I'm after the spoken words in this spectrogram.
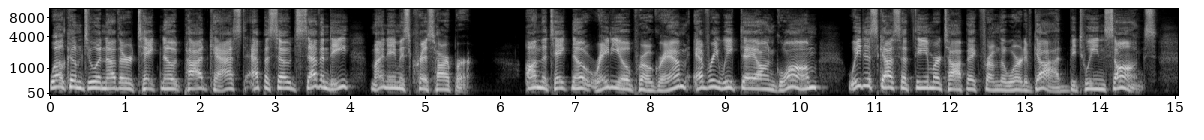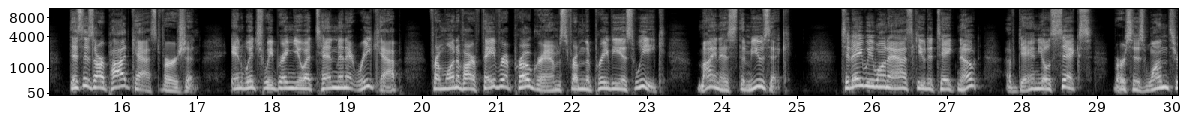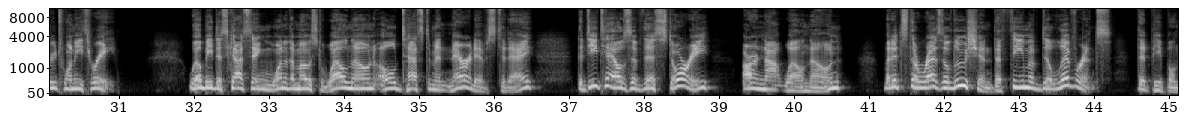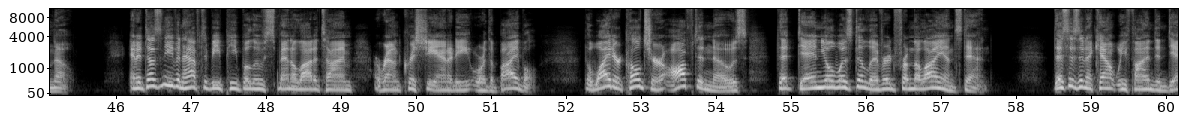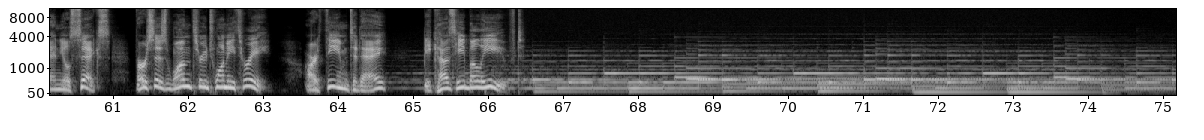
Welcome to another Take Note podcast, episode 70. My name is Chris Harper. On the Take Note radio program, every weekday on Guam, we discuss a theme or topic from the Word of God between songs. This is our podcast version, in which we bring you a 10 minute recap from one of our favorite programs from the previous week, minus the music. Today, we want to ask you to take note of Daniel 6 verses 1 through 23. We'll be discussing one of the most well known Old Testament narratives today. The details of this story are not well known, but it's the resolution, the theme of deliverance that people know. And it doesn't even have to be people who've spent a lot of time around Christianity or the Bible. The wider culture often knows that Daniel was delivered from the lion's den. This is an account we find in Daniel 6, verses 1 through 23. Our theme today because he believed.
